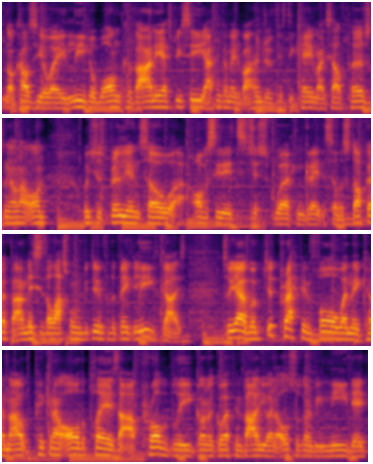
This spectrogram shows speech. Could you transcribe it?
not Calcio A, Liga 1 Cavani SBC. I think I made about 150k myself personally on that one, which was brilliant. So obviously it's just working great, the silver stock up. And this is the last one we'll be doing for the big leagues, guys. So yeah, we're just prepping for when they come out, picking out all the players that are probably going to go up in value and also going to be needed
